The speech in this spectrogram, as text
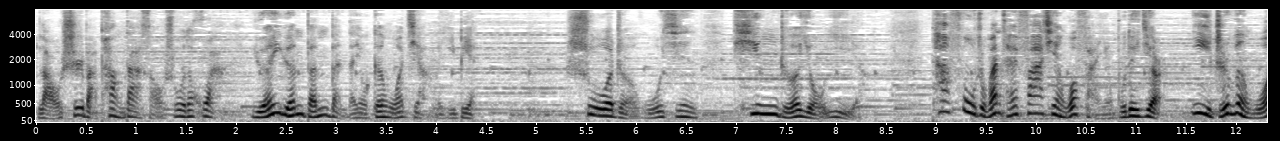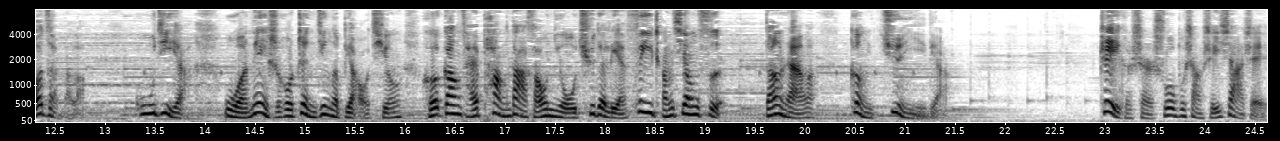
老师把胖大嫂说的话原原本本的又跟我讲了一遍。说者无心，听者有意呀。他复述完才发现我反应不对劲儿。一直问我怎么了，估计呀，我那时候震惊的表情和刚才胖大嫂扭曲的脸非常相似，当然了，更俊一点。这个事儿说不上谁吓谁，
